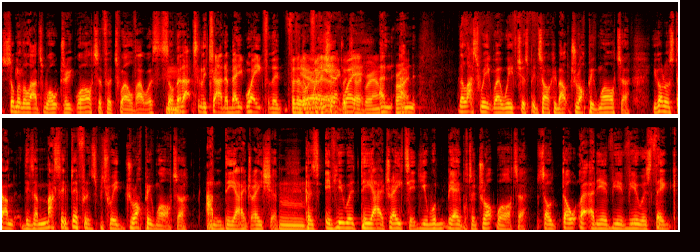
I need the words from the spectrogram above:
Some of the lads won't drink water for 12 hours, so hmm. they're actually trying to make weight for the For the- Yeah, for the yeah, check the weigh-in. check weigh-in. And, Right. and the last week where we've just been talking about dropping water, you've got to understand there's a massive difference between dropping water and dehydration. Hmm. Because if you were dehydrated, you wouldn't be able to drop water. So don't let any of your viewers think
